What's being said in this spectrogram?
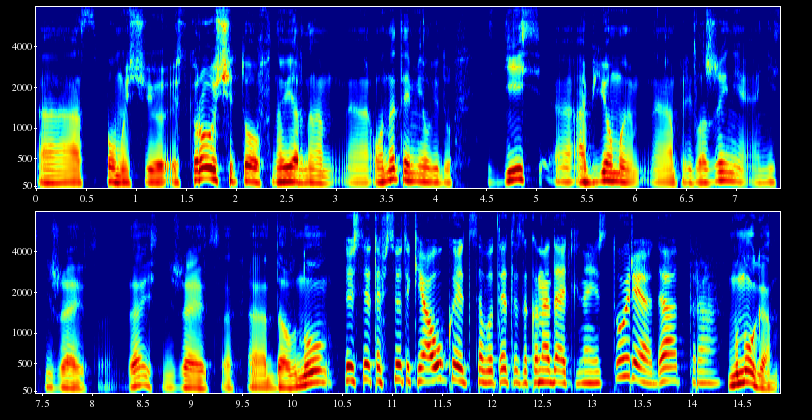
с помощью escrow счетов, наверное, а, он это имел в виду. Здесь объемы предложения, они снижаются, да, и снижаются давно. То есть это все-таки аукается вот эта законодательная история, да, про... Много.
